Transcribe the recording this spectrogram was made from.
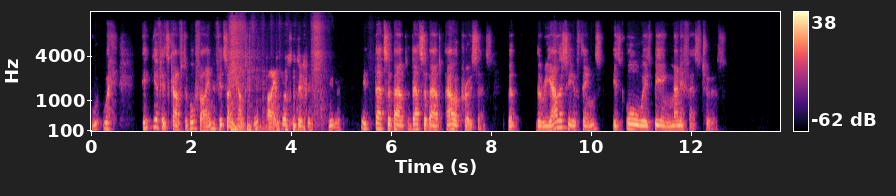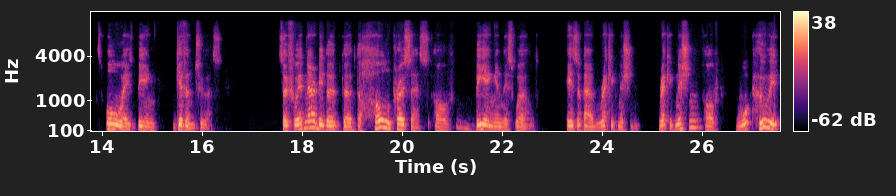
if it's comfortable, fine. If it's uncomfortable, fine. What's the difference? You know, it, that's about that's about our process. But the reality of things is always being manifest to us. It's always being given to us. So for Ibn Arabi, the, the, the whole process of being in this world is about recognition, recognition of wh- who, it,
